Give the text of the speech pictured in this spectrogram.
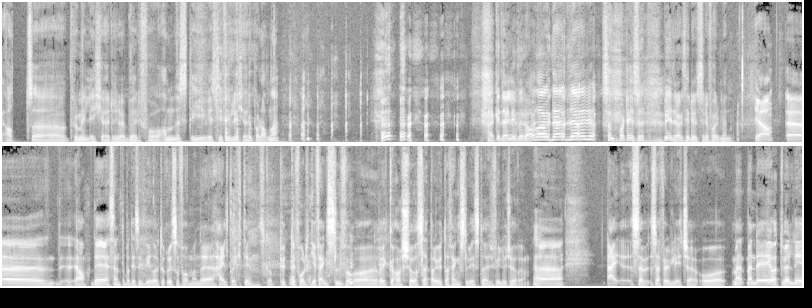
at uh, promillekjørere bør få amnesti hvis de fyllekjører på landet. Er ikke det liberal, da? Det er, det er Senterpartiets bidrag til rusreformen. Ja, øh, ja, det er Senterpartiets bidrag til rusreformen. Det er helt riktig. Skal putte folk i fengsel for å røyke hasj og slippe dem ut av fengsel hvis de fyllekjører. Ja. Uh, Nei, selvfølgelig ikke. Og, men, men, det er jo et veldig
